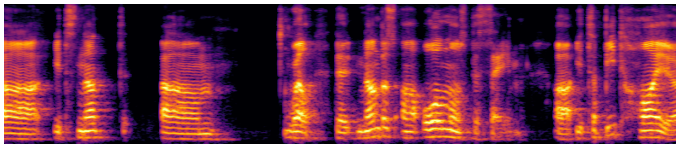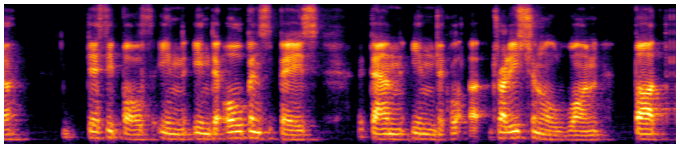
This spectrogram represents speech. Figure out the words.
uh, it's not um, well, the numbers are almost the same. Uh, it's a bit higher decibels in, in the open space than in the uh, traditional one, but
